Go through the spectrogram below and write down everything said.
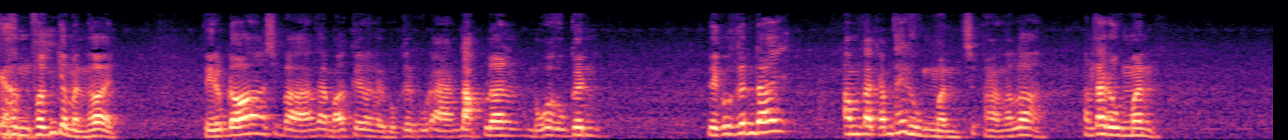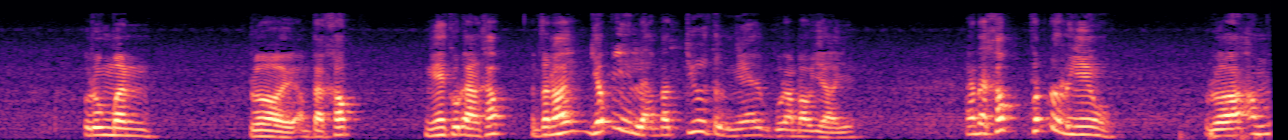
cái hưng phấn cho mình thôi. Thì lúc đó sư bà ta mở kênh về một kênh Quran đọc lên một cái câu kinh. Thì câu kinh đấy ông ta cảm thấy rùng mình subhanallah. Ông ta rùng mình. Rùng mình rồi ông ta khóc nghe Quran khóc anh ta nói giống như là anh ta chưa từng nghe Quran bao giờ vậy anh ta khóc rất là nhiều rồi ông,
